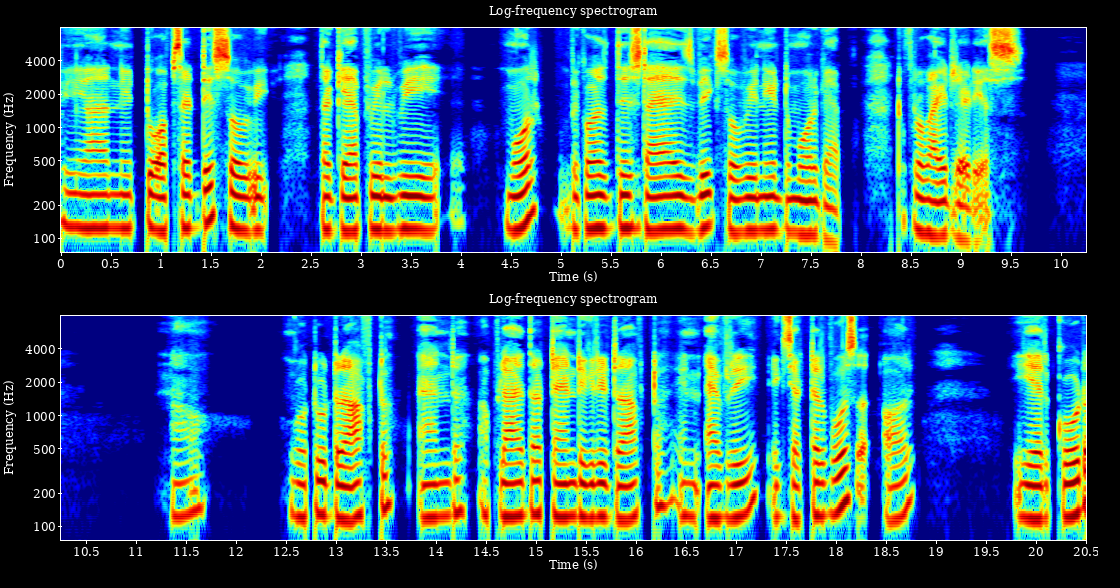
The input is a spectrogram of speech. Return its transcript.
We are need to offset this so we the gap will be more because this dia is big so we need more gap to provide radius. Now go to draft and apply the 10 degree draft in every ejector boss or year code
